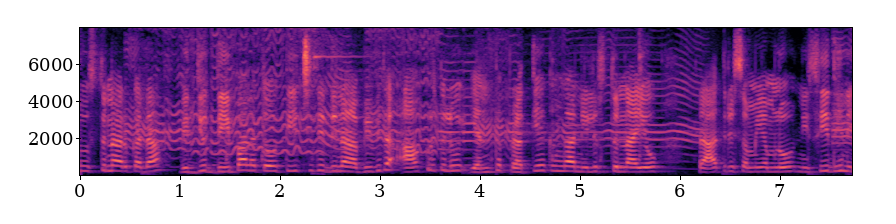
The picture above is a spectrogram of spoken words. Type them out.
చూస్తున్నారు కదా. విద్యుత్ దీపాలతో తీర్చిదిద్దిన వివిధ ఆకృతులు ఎంత ప్రత్యేకంగా నిలుస్తున్నాయో. రాత్రి సమయంలో నిశీధిని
